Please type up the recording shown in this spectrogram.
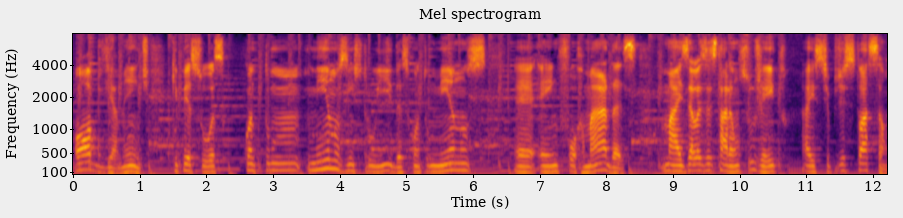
Obviamente que pessoas quanto menos instruídas, quanto menos é, é, informadas, mais elas estarão sujeitas a esse tipo de situação.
